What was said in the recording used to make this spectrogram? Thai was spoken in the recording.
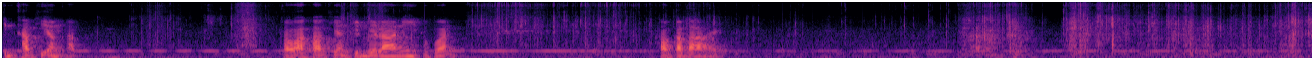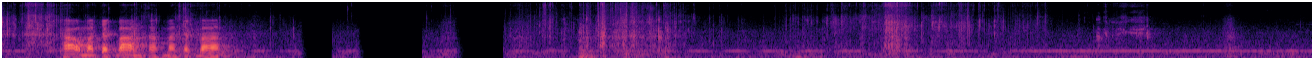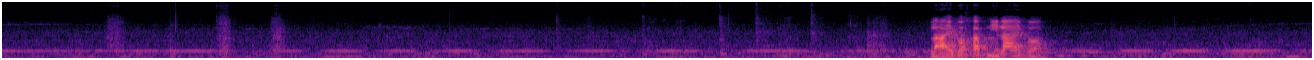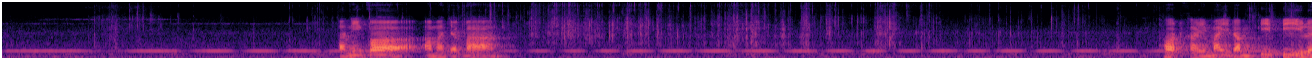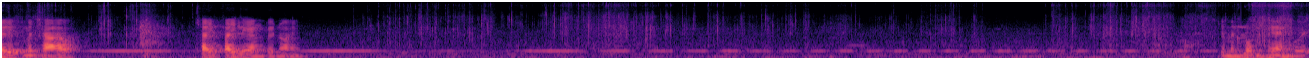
กินข้าวเที่ยงครับ เพราะว่าข้าวเที่ยงกินเวลานี้ทุกวัน ข้าวกระบายข้าวมาจากบ้านครับมาจากบ้าน ไลฟ์บ่ครับ นี่ไลฟ์บ่อันนี้ก็เอามาจากบ้าน ทอดไข่ไหม้ดำปี้ๆเลยเมื่อเช้า ใช้ไฟแรงไปหน่อย มันร่มแห้งเว้ย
